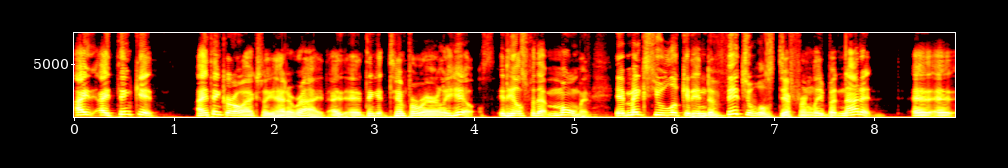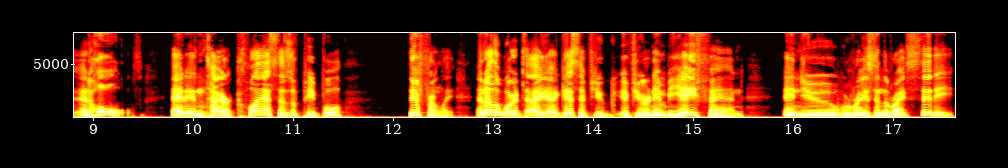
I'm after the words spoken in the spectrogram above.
I, I think it I think Earl actually had it right. I, I, think it temporarily heals. It heals for that moment. It makes you look at individuals differently, but not at at, at wholes, at entire classes of people differently. In other words, I, I guess if you if you're an NBA fan and you were raised in the right city,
